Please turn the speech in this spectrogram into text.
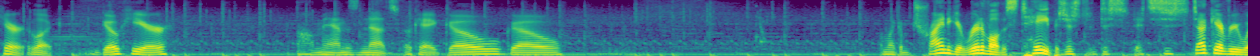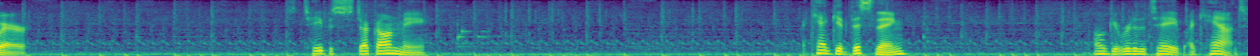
Here, look. Go here. Oh man, this is nuts. Okay, go, go. I'm like, I'm trying to get rid of all this tape. It's just, it's just stuck everywhere. This tape is stuck on me. Can't get this thing. Oh, get rid of the tape. I can't.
